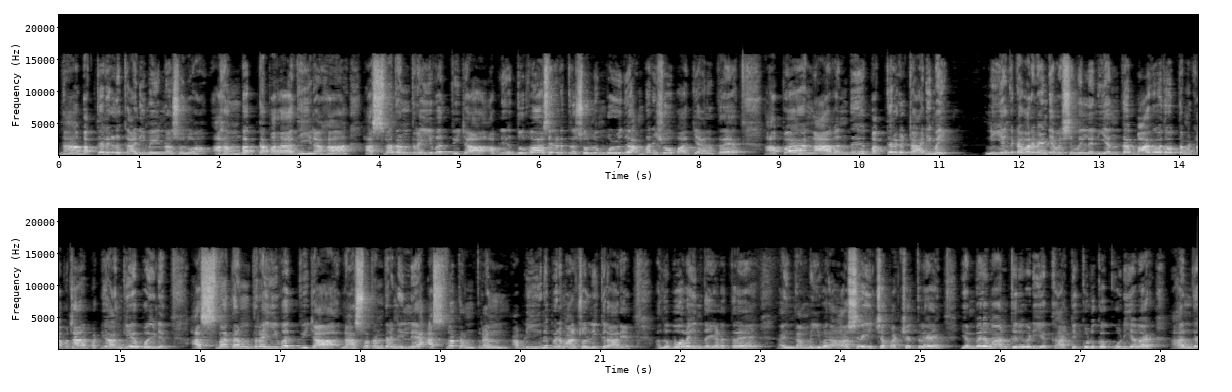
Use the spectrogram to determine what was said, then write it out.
நான் பக்தர்களுக்கு அடிமைன்னு தான் சொல்லுவான். அகம் பக்த பராதீனஹா அஸ்வதந்திர இவத்விஜா அப்படின்னு துர்வாசனிடத்துல சொல்லும் பொழுது அம்பரிஷோ பாக்கியானத்தில் அப்போ நான் வந்து பக்தர்கள்ட்ட அடிமை. நீ என்கிட்ட வர வேண்டிய அவசியம் இல்லை. நீ எந்த பாகவதோத்தமன் அபச்சாரப்பட்டியோ அங்கேயே போயிடு. அஸ்வதந்திர இவத்விஜா நான் சுதந்திரன் இல்லை அஸ்வதந்திரன் அப்படின்னு பெருமான் சொல்லிக்கிறாரே. அதுபோல இந்த இடத்துல இந்த நம்ம இவர் ஆசிரியிச்ச பட்சத்தில் எம்பெருமான் திருவடியை காட்டி கொடுக்கக்கூடியவர் அந்த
